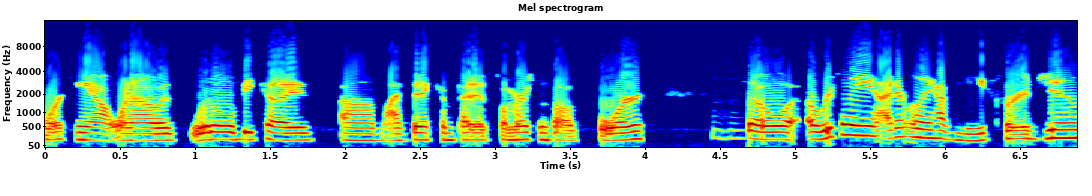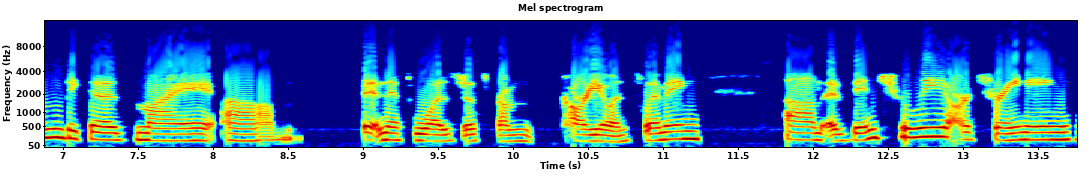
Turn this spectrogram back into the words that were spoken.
working out when I was little because um, I've been a competitive swimmer since I was 4 mm-hmm. So, originally, I didn't really have need for a gym because my um, fitness was just from cardio and swimming. Um, eventually, our training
